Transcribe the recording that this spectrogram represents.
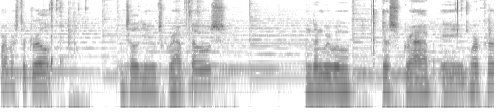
harvester drill, and tell you to grab those. And then we will just grab a worker.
